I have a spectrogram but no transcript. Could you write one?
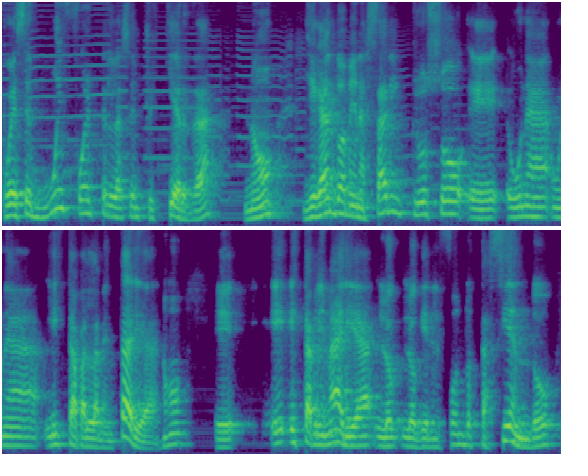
puede ser muy fuerte en la centroizquierda, ¿no? Llegando a amenazar incluso eh, una, una, lista parlamentaria, ¿no? Eh, e, esta primaria lo, que en el fondo está haciendo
